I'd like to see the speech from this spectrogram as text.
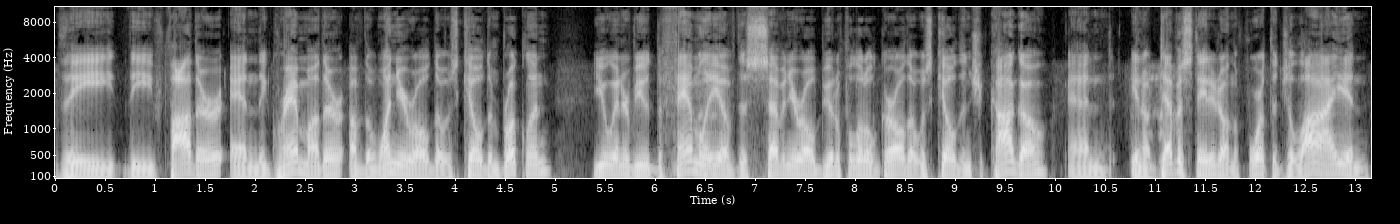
the the father and the grandmother of the one year old that was killed in Brooklyn. You interviewed the family of the seven year old beautiful little girl that was killed in Chicago and, you know, devastated on the 4th of July. And,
